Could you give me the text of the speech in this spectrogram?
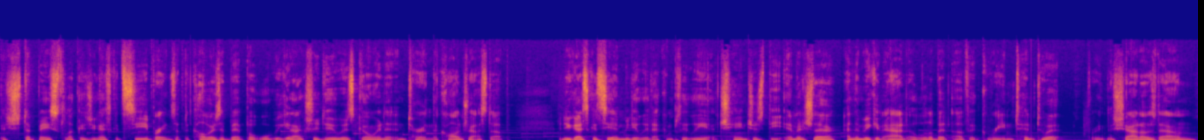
It's just a base look as you guys can see, brightens up the colors a bit. But what we can actually do is go in and turn the contrast up. And you guys can see immediately that completely changes the image there. And then we can add a little bit of a green tint to it, bring the shadows down,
